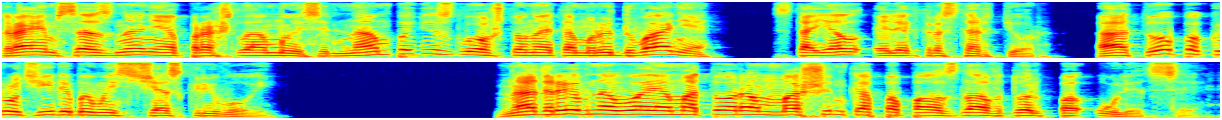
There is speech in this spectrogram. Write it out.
Краем сознания прошла мысль. Нам повезло, что на этом рыдване стоял электростартер, а то покрутили бы мы сейчас кривой. Надрывно воя мотором, машинка поползла вдоль по улице.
